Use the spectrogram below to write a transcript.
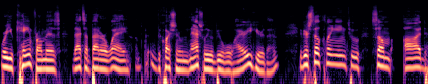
where you came from is that's a better way. The question naturally would be well why are you here then? If you're still clinging to some odd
